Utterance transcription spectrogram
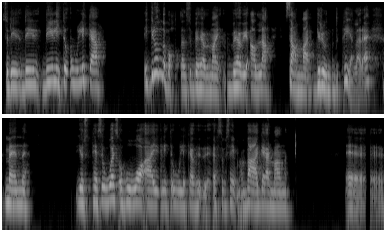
så det, det, det är ju lite olika. I grund och botten så behöver man behöver ju alla samma grundpelare, men just PCOS och HA är ju lite olika, alltså vad säger man, vägar man eh,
